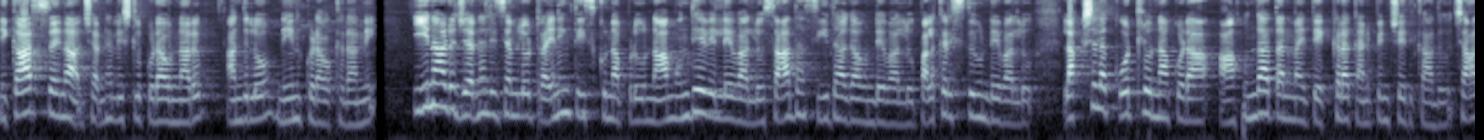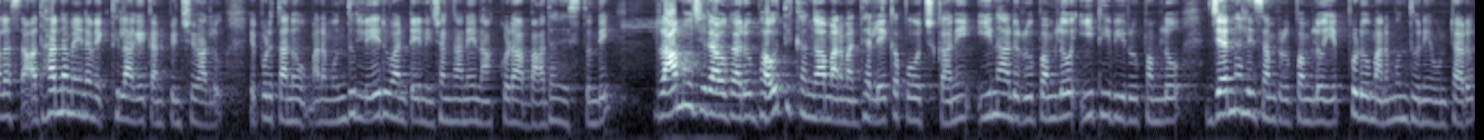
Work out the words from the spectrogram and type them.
నికార్సైన జర్నలిస్టులు కూడా ఉన్నారు. అందులో నేను కూడా ఒకదాన్ని. ఈనాడు జర్నలిజంలో ట్రైనింగ్ తీసుకున్నప్పుడు నా ముందే వెళ్ళేవాళ్ళు సాదా సీదాగా ఉండేవాళ్ళు పలకరిస్తూ ఉండేవాళ్ళు. లక్షల కోట్లున్నా కూడా ఆ హుందాతనం అయితే ఎక్కడా కనిపించేది కాదు. చాలా సాధారణమైన వ్యక్తిలాగే కనిపించేవాళ్ళు. ఇప్పుడు తను మన ముందు లేరు అంటే నిజంగానే నాకు కూడా బాధ వేస్తుంది. రామోజీరావు గారు భౌతికంగా మన మధ్య లేకపోవచ్చు కానీ ఈనాడు రూపంలో ఈటీవీ రూపంలో జర్నలిజం రూపంలో ఎప్పుడూ మన ముందునే ఉంటారు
